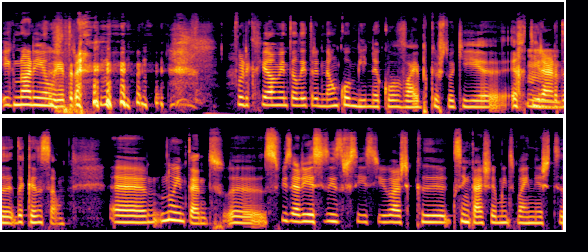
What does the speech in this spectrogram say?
Eh, ignorem a letra. Porque realmente a letra não combina com a vibe que eu estou aqui a, a retirar da, da canção. Uh, no entanto, uh, se fizerem esse exercício, acho que, que se encaixa muito bem neste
